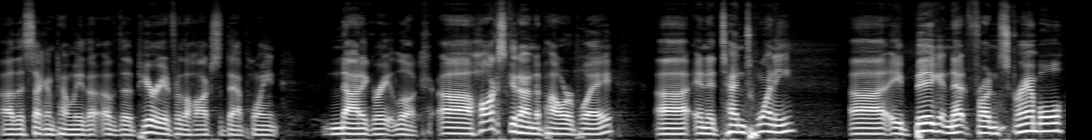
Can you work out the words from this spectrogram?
uh, the second penalty of the, of the period for the Hawks at that point. Not a great look. Uh, Hawks get on the power play, uh, and at 10-20, uh, a big net front scramble.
